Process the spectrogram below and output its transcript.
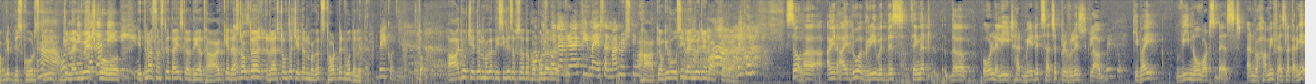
पब्लिक डिस्कोर्स हाँ, की जो लैंग्वेज को इतना संस्कृताइज कर दिया था कि rest of the rest of the Chetan Bhagat thought that वो दलित है। बिल्कुल। तो आज वो चेतन भगत इसीलिए सबसे ज़्यादा पॉपुलर लग रहा है कि मैं सलमान रुश्दी हूँ। हाँ क्योंकि वो उसी लैंग्वेज में बात कर रहा है। बिल्कुल। So, uh, I mean, I do agree with this thing that the old elite had made it such a privileged club कि भाई we know what's best and हम ही फैसला करेंगे।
